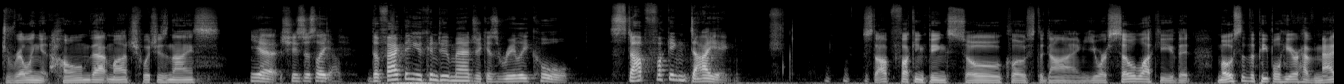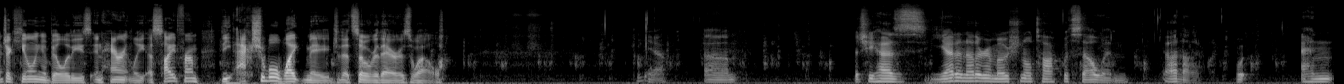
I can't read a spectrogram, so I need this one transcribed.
drilling it home that much, which is nice. yeah, she's just like, the fact that you can do magic is really cool. Stop fucking dying. Stop fucking being so close to dying. You are so lucky that most of the people here have magic healing abilities inherently, aside from the actual white mage that's over there as well. Yeah. Um, but she has yet another emotional talk with Selwyn. Another one. And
